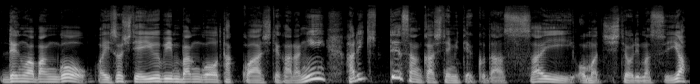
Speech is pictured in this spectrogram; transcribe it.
電話番号そして郵便番号をタッコアしてからに張り切って参加してみてください。お待ちしておりますよ。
